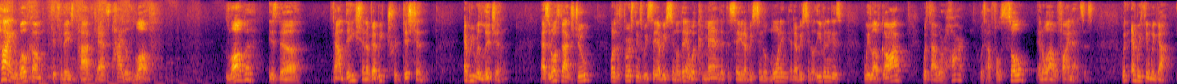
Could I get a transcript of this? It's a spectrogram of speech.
Hi, and welcome to today's podcast titled Love. Love is the foundation of every tradition, every religion. As an Orthodox Jew, one of the first things we say every single day, and we're commanded to say it every single morning and every single evening, is we love God with our heart, with our full soul, and all our finances, with everything we got.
